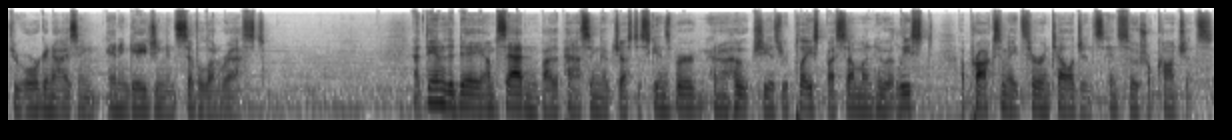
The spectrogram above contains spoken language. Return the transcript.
through organizing and engaging in civil unrest. At the end of the day, I'm saddened by the passing of Justice Ginsburg, and I hope she is replaced by someone who at least approximates her intelligence and social conscience.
